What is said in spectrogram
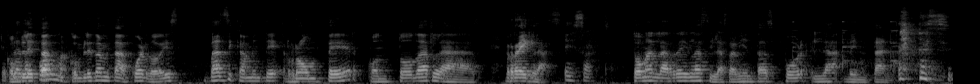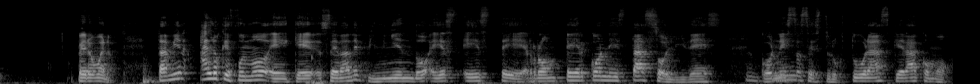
de Completa- plataforma. completamente de acuerdo. Es básicamente romper con todas las reglas. Exacto. Tomas las reglas y las avientas por la ventana. Sí. Pero bueno, también algo que fuimos, eh, que se va definiendo es este romper con esta solidez, con estas estructuras que era como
